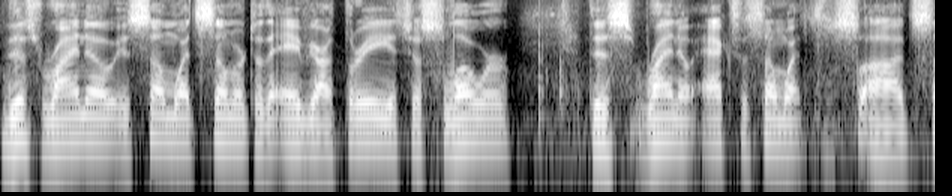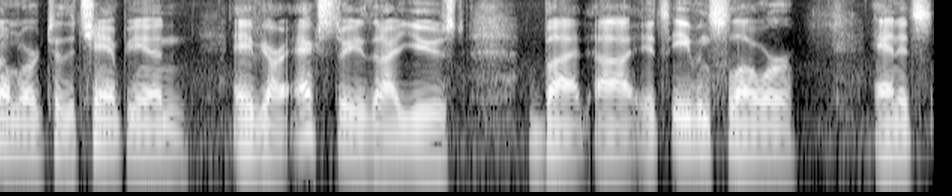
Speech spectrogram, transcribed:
this Rhyno is somewhat similar to the Aviar3. It's just slower. This RhynoX is somewhat uh, similar to the Champion AviarX3 that I used, but uh, it's even slower and it's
